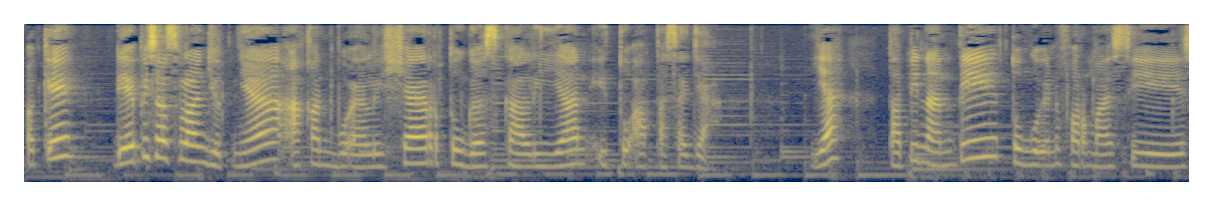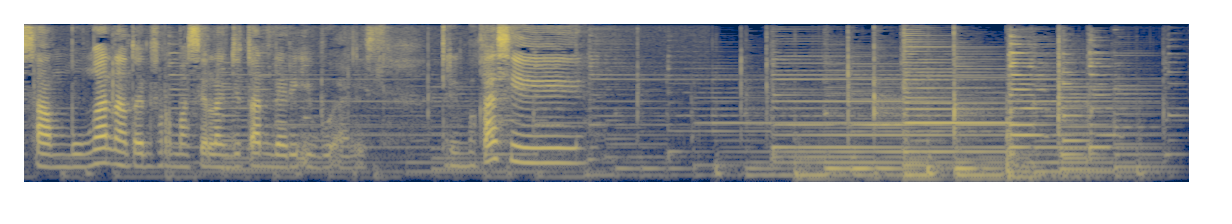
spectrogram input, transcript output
Oke di episode selanjutnya akan Bu Eli share tugas kalian itu apa saja. Ya tapi nanti tunggu informasi sambungan atau informasi lanjutan dari Ibu Elis. Terima kasih.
